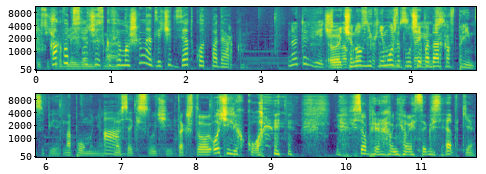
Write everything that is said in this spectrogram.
тысяч Как вот рублей, в случае с кофемашиной отличить взятку от подарка? Ну, это Э, вечно. Чиновник не может получать подарка в принципе, напомню, А. на всякий случай. Так что очень легко. Все приравнивается к взятке.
